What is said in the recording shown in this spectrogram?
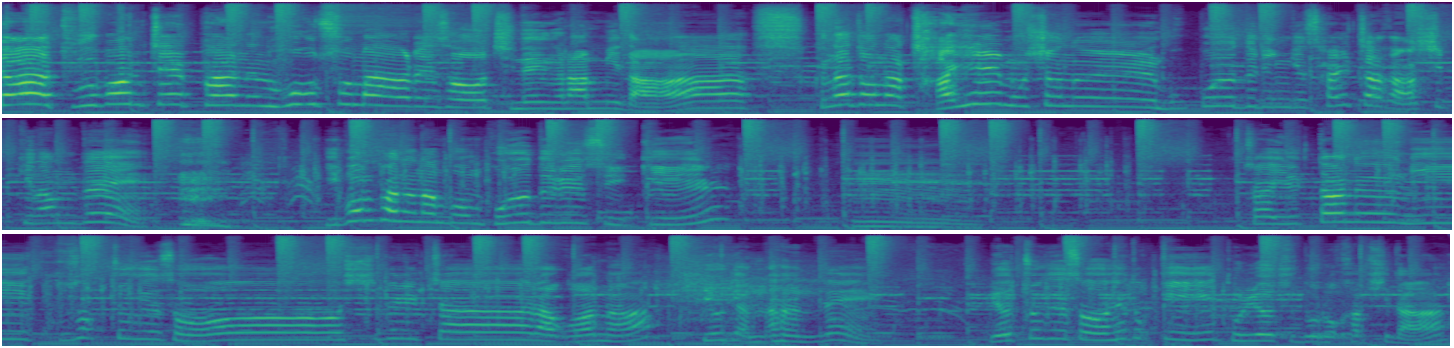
자, 두 번째 판은 호수마을에서 진행을 합니다. 그나저나 자힐 모션을 못 보여드린 게 살짝 아쉽긴 한데, 이번 판은 한번 보여드릴 수 있길. 음. 자, 일단은 이 구석 쪽에서 11자라고 하나? 기억이 안 나는데, 이쪽에서 해독기 돌려주도록 합시다.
